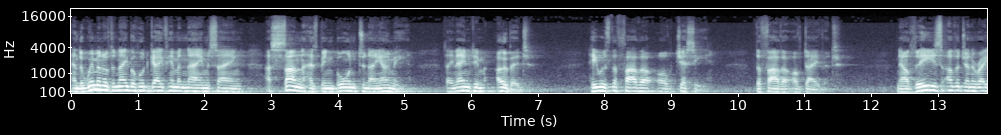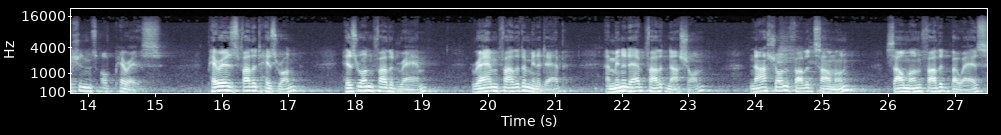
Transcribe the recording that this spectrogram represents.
And the women of the neighborhood gave him a name, saying, A son has been born to Naomi. They named him Obed. He was the father of Jesse the father of David. Now, these are the generations of Perez. Perez fathered Hezron, Hezron fathered Ram, Ram fathered Amminadab, Amminadab fathered Nahshon, Nahshon fathered Salmon, Salmon fathered Boaz,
